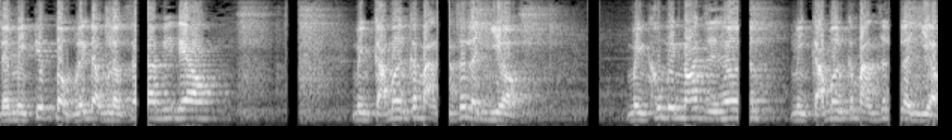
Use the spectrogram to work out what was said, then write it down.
Để mình tiếp tục lấy động lực ra video. Mình cảm ơn các bạn rất là nhiều. Mình không biết nói gì hơn. Mình cảm ơn các bạn rất là nhiều.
